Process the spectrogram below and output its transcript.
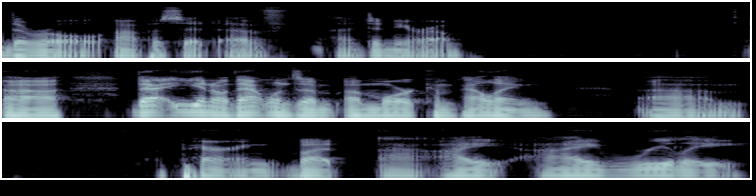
the role opposite of De Niro. That you know that one's a, a more compelling um, pairing, but uh, I I really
